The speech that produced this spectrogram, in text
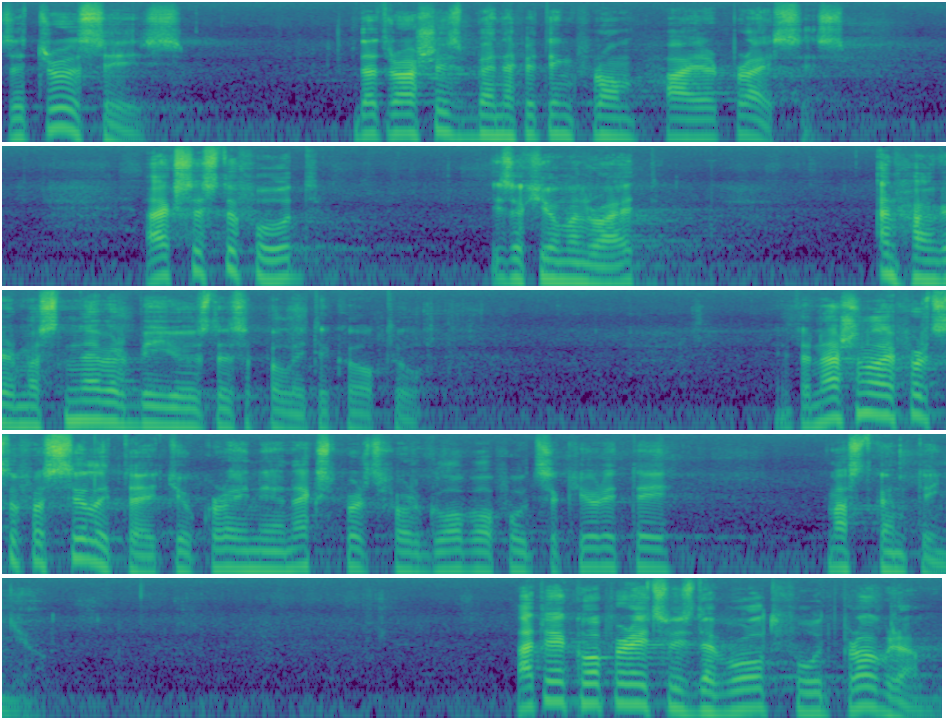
The truth is that Russia is benefiting from higher prices. Access to food is a human right, and hunger must never be used as a political tool. International efforts to facilitate Ukrainian experts for global food security must continue. Latvia cooperates with the World Food Programme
